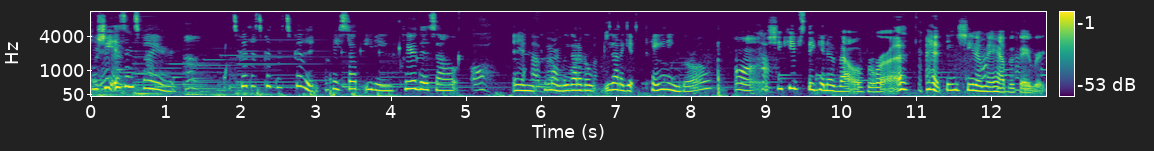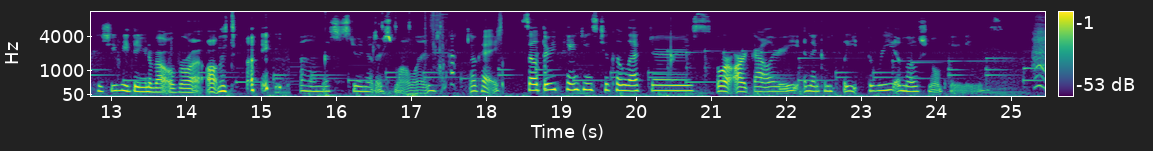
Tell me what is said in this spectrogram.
Well, she is inspired. That's good. That's good. That's good. Okay, stop eating. Clear this out. And come on, we gotta go. We gotta get painting, girl. Oh, she keeps thinking about Aurora. I think Sheena may have a favorite because she be thinking about Aurora all the time. um, let's just do another small one. Okay, so three paintings to collectors or art gallery, and then complete three emotional paintings.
